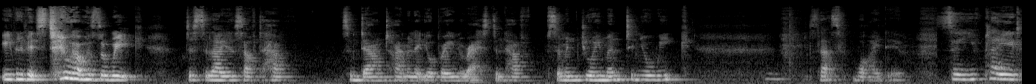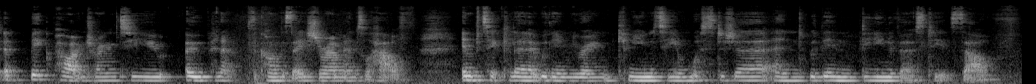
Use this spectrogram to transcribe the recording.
even if it's two hours a week, just allow yourself to have some downtime and let your brain rest and have some enjoyment in your week. So that's what I do. So you've played a big part in trying to open up the conversation around mental health, in particular within your own community in Worcestershire and within the university itself.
